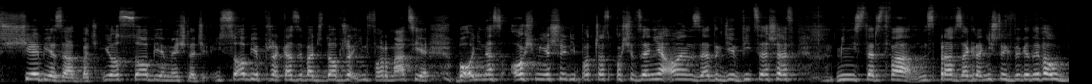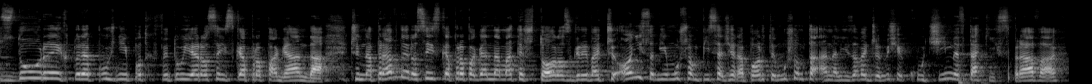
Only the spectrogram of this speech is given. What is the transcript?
siebie zadbać i o sobie myśleć i sobie przekazywać dobrze informacje, bo oni nas ośmieszyli podczas posiedzenia ONZ, gdzie wiceszef Ministerstwa Spraw Zagranicznych wygadywał bzdury, które później podchwytuje rosyjska propaganda. Czy naprawdę rosyjska propaganda ma też to rozgrywać? Czy oni sobie muszą pisać raporty, muszą to analizować, że my się kłócimy w takich sprawach?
